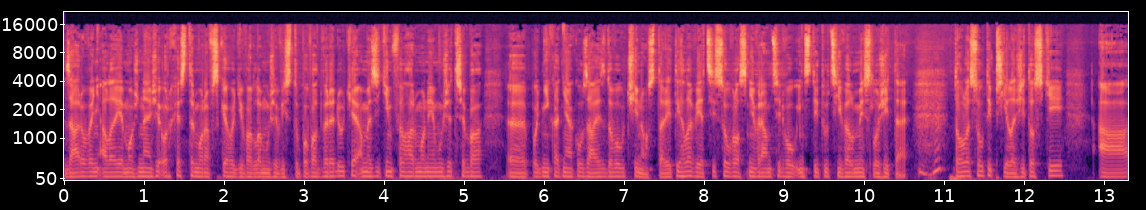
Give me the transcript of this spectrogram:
Zároveň ale je možné, že orchestr Moravského divadla může vystupovat v Redutě a mezi tím Filharmonie může třeba eh, podnikat nějakou zájezdovou činnost. Tady tyhle věci jsou vlastně v rámci dvou institucí velmi složité. Hmm. Tohle jsou ty příležitosti a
